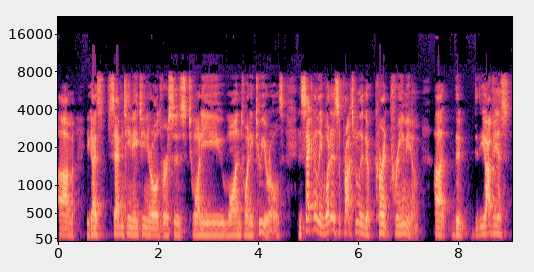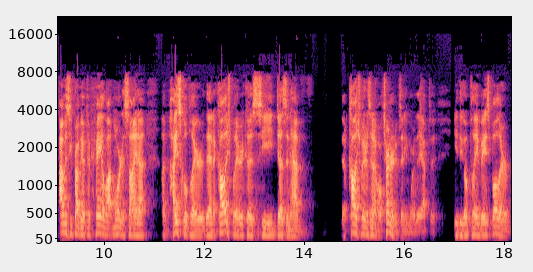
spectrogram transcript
Um, you guys, 17, 18 year olds versus 21, 22 year olds. And secondly, what is approximately the current premium uh, the the obvious obviously probably have to pay a lot more to sign a, a high school player than a college player because he doesn't have the college player doesn't have alternatives anymore. They have to either go play baseball or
